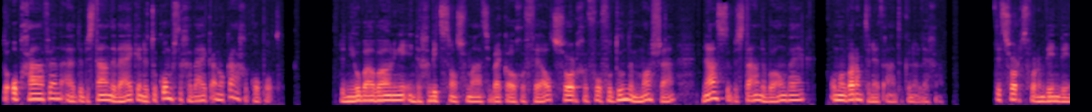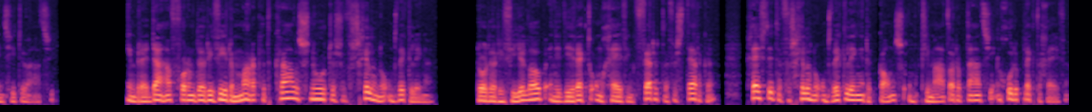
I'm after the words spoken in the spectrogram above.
de opgaven uit de bestaande wijk en de toekomstige wijk aan elkaar gekoppeld. De nieuwbouwwoningen in de gebiedstransformatie bij Kogelveld zorgen voor voldoende massa naast de bestaande woonwijk om een warmtenet aan te kunnen leggen. Dit zorgt voor een win-win situatie. In Breda vormt de rivier de Mark het kralensnoer tussen verschillende ontwikkelingen. Door de rivierloop en de directe omgeving verder te versterken, geeft dit de verschillende ontwikkelingen de kans om klimaatadaptatie een goede plek te geven.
